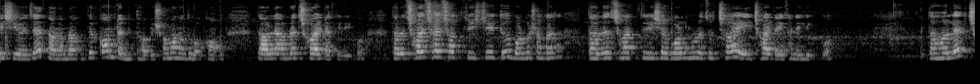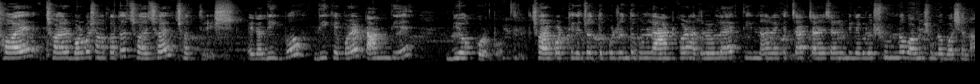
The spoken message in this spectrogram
বেশি হয়ে যায়, তাহলে আমরা আমাদের কমটা নিতে হবে, সমান অথবা কম। তাহলে আমরা ছয়টাকে দিব তাহলে ছয় ছয় ছত্রিশ যেহেতু বর্গ সংখ্যা তাহলে ছত্রিশের বর্গমূল হচ্ছে ছয়, এই ছয়টা এখানে লিখব। তাহলে ছয়, ছয়ের বর্গ সংখ্যা কত? ছয় ছয়, ছত্রিশ। এটা লিখব, লিখে পরে টান দিয়ে বিয়োগ করব। ছয়ের পর থেকে চোদ্দ পর্যন্ত গুনলে আট ঘর, হাতের হলো এক, তিন, আর একে চার, চারে চারে মিলে গেলো শূন্য, বামে শূন্য বসে না।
